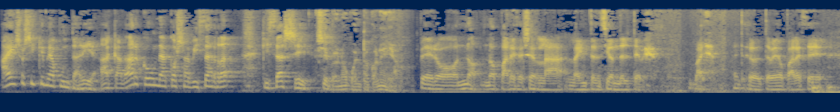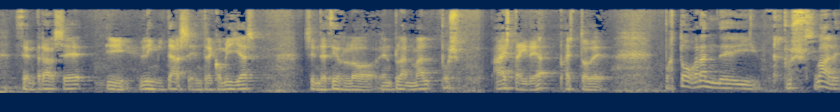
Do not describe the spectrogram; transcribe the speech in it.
A eso sí que me apuntaría. A cada arco una cosa bizarra, quizás sí. Sí, pero no cuento con ello. Pero no, no parece ser la, la intención del TV. Vaya, la intención del TV parece centrarse y limitarse, entre comillas, sin decirlo en plan mal, pues a esta idea, a esto de pues todo grande y pues vale,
